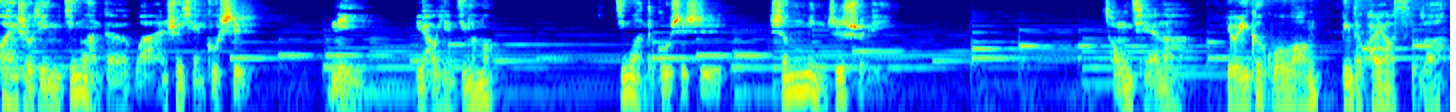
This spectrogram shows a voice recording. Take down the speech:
欢迎收听今晚的晚安睡前故事。你闭好眼睛了吗？今晚的故事是《生命之水》。从前啊，有一个国王病得快要死了，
